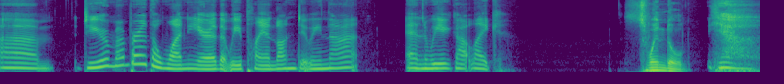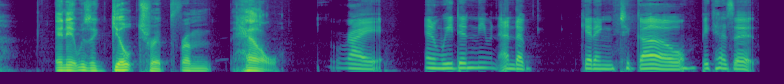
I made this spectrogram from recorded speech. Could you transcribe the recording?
Um, do you remember the one year that we planned on doing that? And we got like, Swindled. yeah, And it was a guilt trip from hell. right. And we didn't even end up getting to go because it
